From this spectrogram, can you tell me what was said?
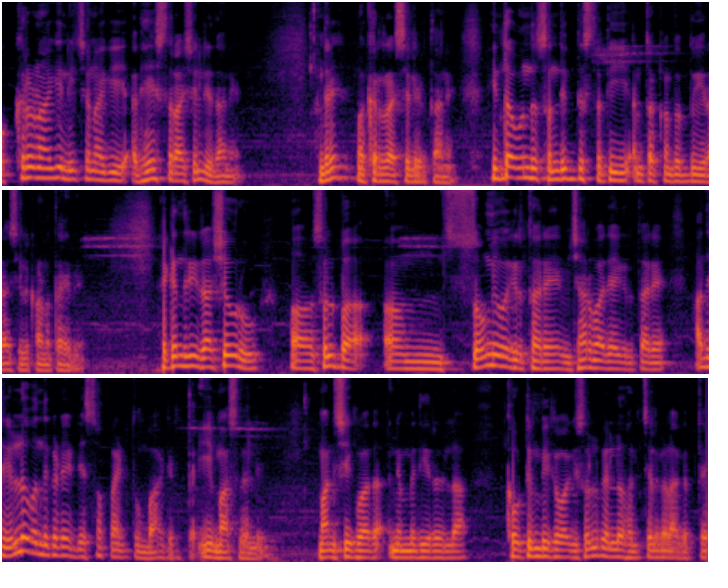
ವಕ್ರನಾಗಿ, ನೀಚನಾಗಿ ಅದೇ ರಾಶಿಯಲ್ಲಿ ಇದ್ದಾನೆ. ಅಂದರೆ ಮಕರ ರಾಶಿಯಲ್ಲಿ ಇರ್ತಾನೆ. ಇಂಥ ಒಂದು ಸಂದಿಗ್ಧ ಸ್ಥಿತಿ ಅಂತಕ್ಕಂಥದ್ದು ಈ ರಾಶಿಯಲ್ಲಿ ಕಾಣ್ತಾ ಇದೆ. ಯಾಕೆಂದರೆ ಈ ರಾಶಿಯವರು ಸ್ವಲ್ಪ ಸೌಮ್ಯವಾಗಿರ್ತಾರೆ, ವಿಚಾರವಾದಿಯಾಗಿರ್ತಾರೆ. ಆದರೆ ಎಲ್ಲೋ ಒಂದು ಕಡೆ ಡಿಸಪಾಯಿಂಟ್ ತುಂಬ ಆಗಿರುತ್ತೆ ಈ ಮಾಸದಲ್ಲಿ. ಮಾನಸಿಕವಾದ ನೆಮ್ಮದಿ ಇರೋದಿಲ್ಲ. ಕೌಟುಂಬಿಕವಾಗಿ ಸ್ವಲ್ಪ ಎಲ್ಲೋ ಹಲಚಲುಗಳಾಗುತ್ತೆ,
